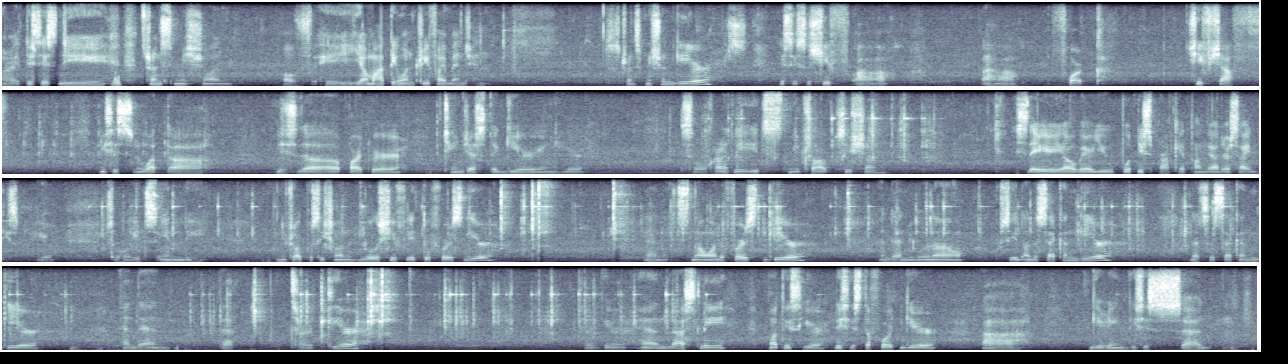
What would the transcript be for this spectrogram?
Alright, this is the transmission of a Yamaha T135 engine. So, transmission gears. This is a shift uh, uh, fork shift shaft. This is what uh, this is the part where changes the gear in here. So currently it's neutral position is the area where you put this bracket on the other side this here. So it's in the neutral position. You will shift it to first gear. And it's now on the first gear. And then you will now proceed on the second gear. That's the second gear. And then the third gear. Third gear. And lastly notice here this is the fourth gear uh, gearing. This is uh,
